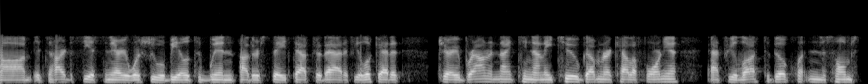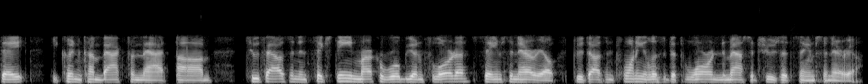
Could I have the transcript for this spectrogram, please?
Um, it's hard to see a scenario where she will be able to win other states after that. If you look at it, Jerry Brown in 1992, governor of California, after he lost to Bill Clinton in his home state, he couldn't come back from that. Um, 2016, Marco Rubio in Florida, same scenario. 2020, Elizabeth Warren in Massachusetts, same scenario.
